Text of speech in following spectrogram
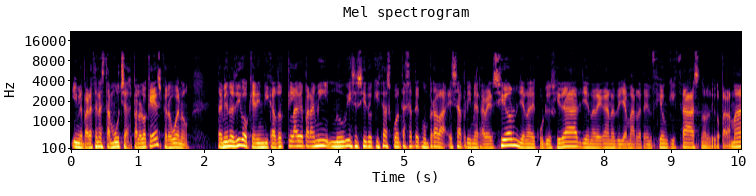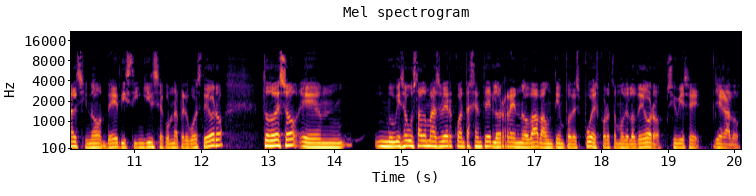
y me parecen hasta muchas para lo que es, pero bueno, también os digo que el indicador clave para mí no hubiese sido quizás cuánta gente compraba esa primera versión, llena de curiosidad, llena de ganas de llamar la atención quizás, no lo digo para mal, sino de distinguirse con una Apple de oro. Todo eso eh, me hubiese gustado más ver cuánta gente lo renovaba un tiempo después por otro modelo de oro, si hubiese llegado.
